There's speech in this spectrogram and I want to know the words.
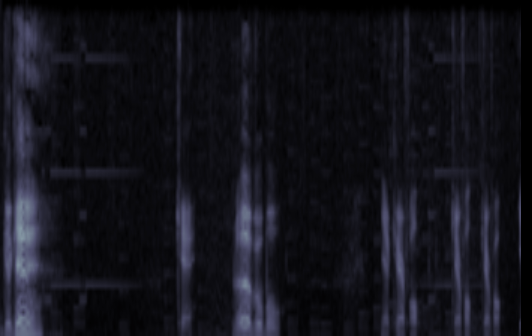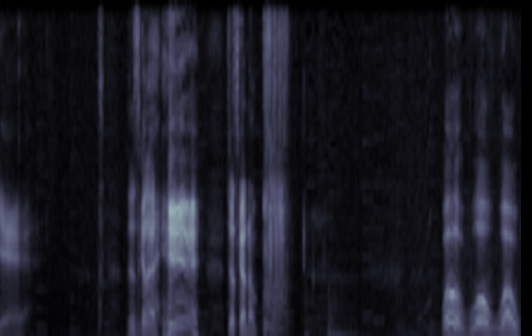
Okay. Okay. Yeah, careful. Careful, careful. Yeah. This is gonna just gonna Whoa, whoa, whoa.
